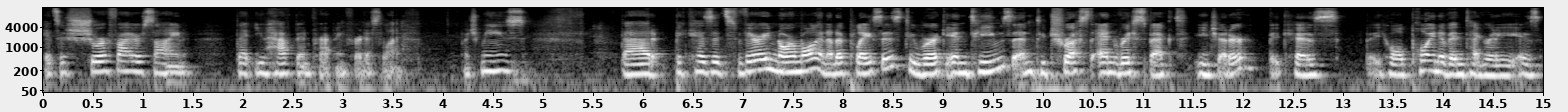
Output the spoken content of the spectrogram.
it's a surefire sign that you have been prepping for this life, which means that because it's very normal in other places to work in teams and to trust and respect each other, because the whole point of integrity is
